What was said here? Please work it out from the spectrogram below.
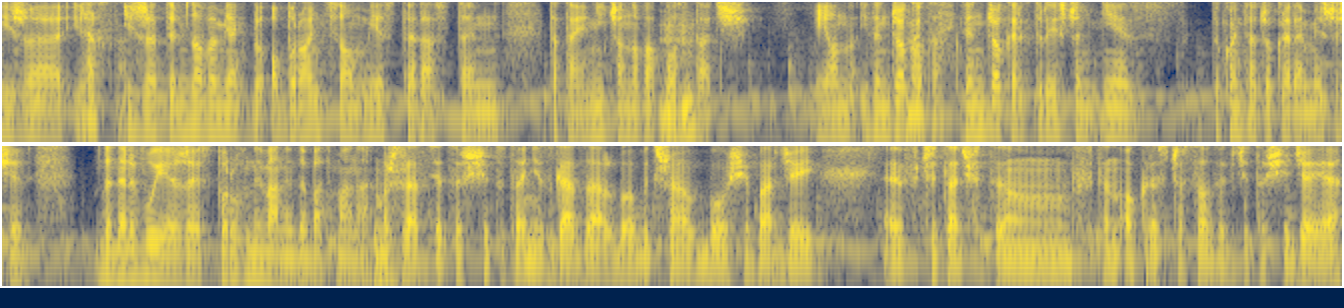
i, że, i, i że tym nowym jakby obrońcą jest teraz ten, ta tajemnicza nowa postać. I, on, i ten, Joker, no tak. ten Joker, który jeszcze nie jest do końca Jokerem, jeszcze się denerwuje, że jest porównywany do Batmana. Masz rację, coś się tutaj nie zgadza, albo by trzeba było się bardziej e, wczytać w ten, w ten okres czasowy, gdzie to się dzieje.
